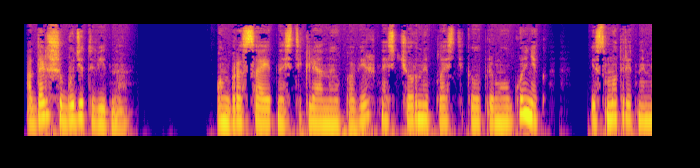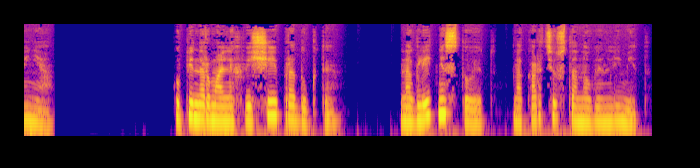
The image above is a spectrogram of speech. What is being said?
а дальше будет видно. Он бросает на стеклянную поверхность черный пластиковый прямоугольник и смотрит на меня. Купи нормальных вещей и продукты. Наглеть не стоит, на карте установлен лимит.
